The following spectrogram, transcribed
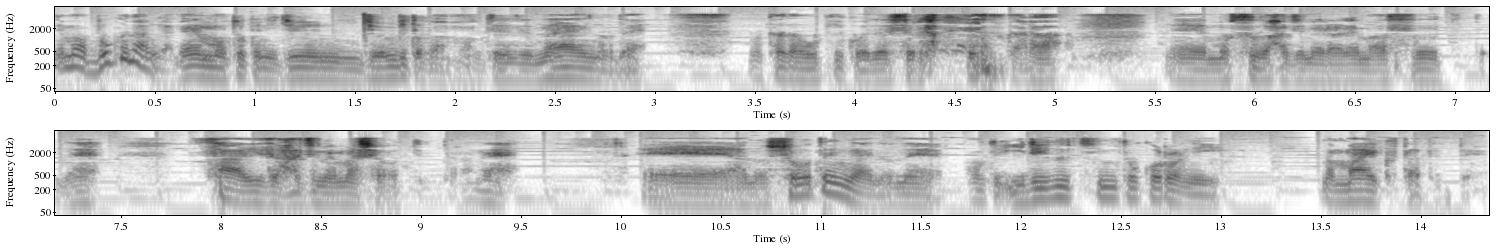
で、まあ僕なんかね、もう特に準備とかも全然ないので、もうただ大きい声出してるだけですから、えー、もうすぐ始められますってってね、さあ、いざ始めましょうって言ったらね、えー、あの、商店街のね、ほんと入り口のところに、マイク立てて、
